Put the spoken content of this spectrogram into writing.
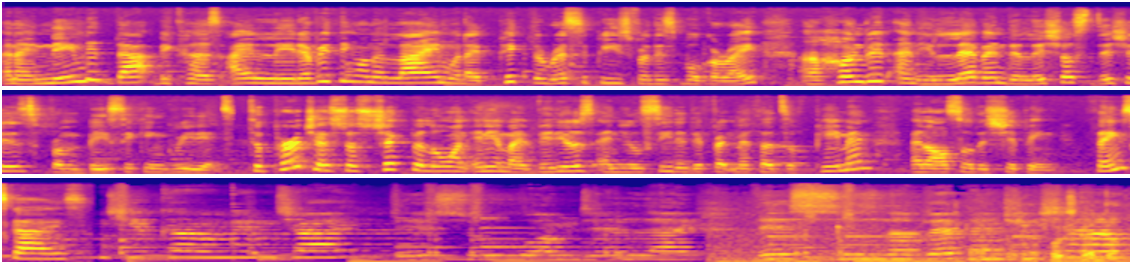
and I named it that because I laid everything on the line when I picked the recipes for this book, all right? 111 delicious dishes from basic ingredients ingredients. To purchase, just check below on any of my videos and you'll see the different methods of payment and also the shipping. Thanks guys! Looks good though.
